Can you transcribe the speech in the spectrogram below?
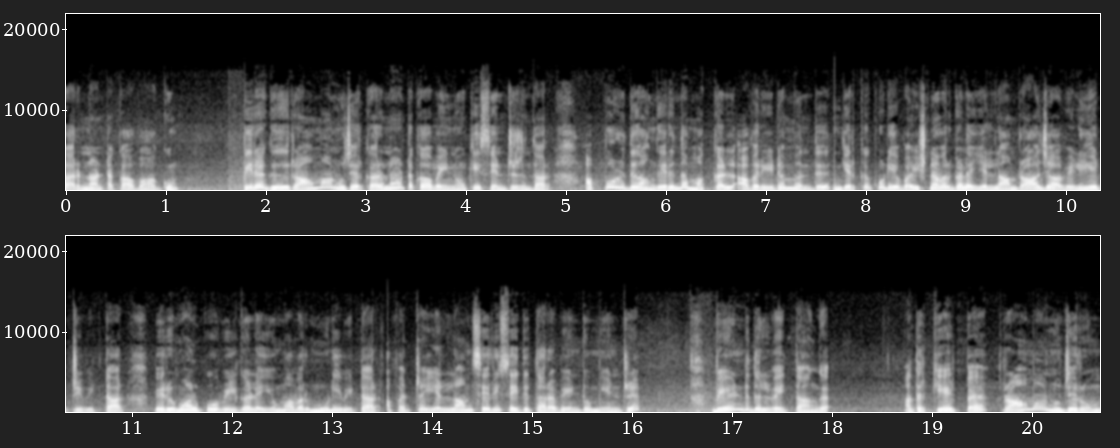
கர்நாடகாவாகும். பிறகு ராமானுஜர் கர்நாடகாவை நோக்கி சென்றிருந்தார். அப்பொழுது அங்கிருந்த மக்கள் அவரிடம் வந்து இங்கே இருக்கக்கூடிய வைஷ்ணவர்களை எல்லாம் ராஜா வெளியேற்றி விட்டார். பெருமாள் கோவில்களையும் அவர் மூடிவிட்டார். அவற்றை எல்லாம் சரி செய்து தர வேண்டும் என்று வேண்டுதல் வைத்தாங்க. அதற்கேற்ப ராமானுஜரும்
